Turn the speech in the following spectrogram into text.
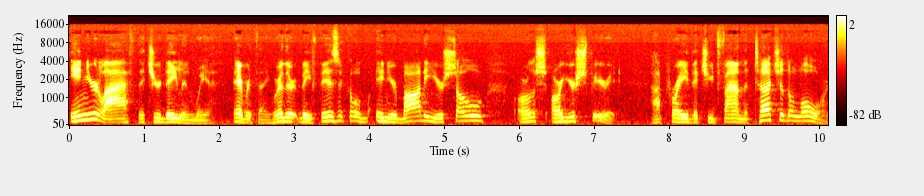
in your life that you're dealing with. Everything, whether it be physical in your body, your soul, or, the, or your spirit. I pray that you'd find the touch of the Lord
